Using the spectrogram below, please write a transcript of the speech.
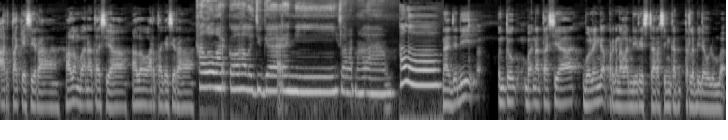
Arta Kesira. Halo Mbak Natasha. Halo Arta Kesira. Halo Marco, halo juga Rani. Selamat malam. Halo. Nah, jadi untuk Mbak Natasha, boleh nggak perkenalan diri secara singkat terlebih dahulu Mbak?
